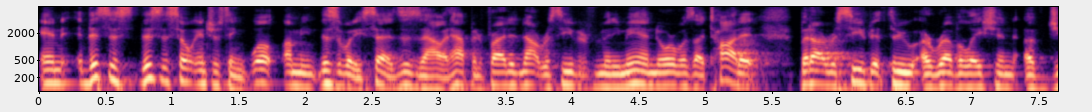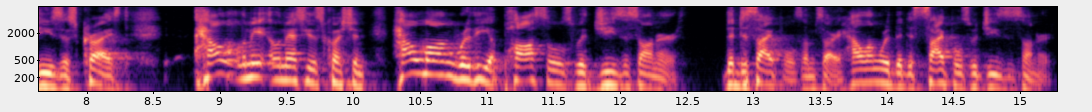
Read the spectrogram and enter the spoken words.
And this is this is so interesting. Well, I mean, this is what he says. This is how it happened. For I did not receive it from any man, nor was I taught it, but I received it through a revelation of Jesus Christ. How let me let me ask you this question. How long were the apostles with Jesus on earth? The disciples, I'm sorry. How long were the disciples with Jesus on earth?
